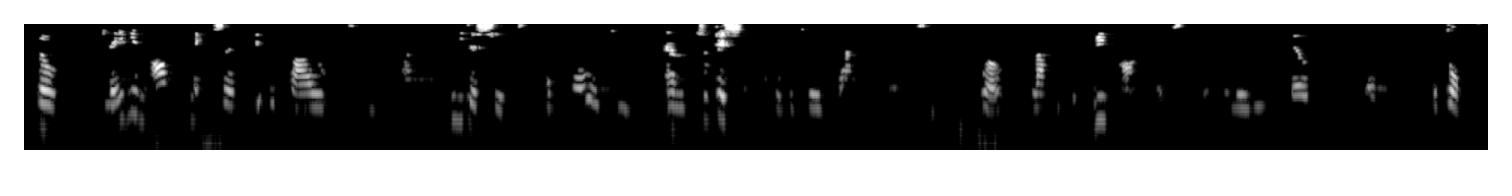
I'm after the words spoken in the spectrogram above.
So, Palladian architecture is a style which signifies leadership, authority, and tradition, because it goes back to, well, classical Greek architecture. The Palladian itself um, adopted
